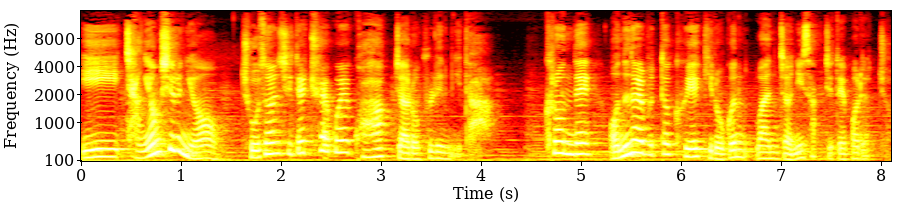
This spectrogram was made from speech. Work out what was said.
이 장영실은요, 조선시대 최고의 과학자로 불립니다. 그런데 어느 날부터 그의 기록은 완전히 삭제돼 버렸죠.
